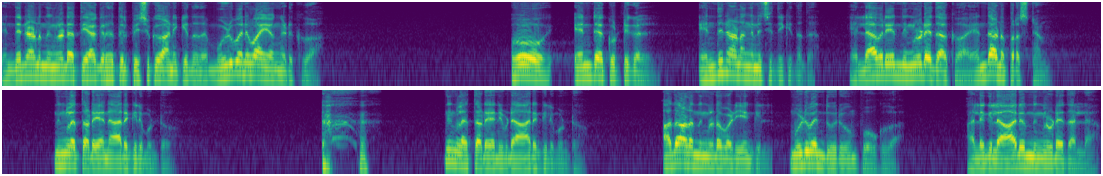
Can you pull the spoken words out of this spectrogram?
എന്തിനാണ് നിങ്ങളുടെ അത്യാഗ്രഹത്തിൽ പിശുക്ക് കാണിക്കുന്നത്? മുഴുവനുമായി അങ്ങ് എടുക്കുക. ഓ എന്റെ കുട്ടികൾ എന്തിനാണ് അങ്ങനെ ചിന്തിക്കുന്നത്? എല്ലാവരെയും നിങ്ങളുടേതാക്കുക. എന്താണ് പ്രശ്നം? നിങ്ങളെ തടയാൻ ആരെങ്കിലുമുണ്ടോ? നിങ്ങളെ തടയാൻ ഇവിടെ ആരെങ്കിലുമുണ്ടോ? അതാണ് നിങ്ങളുടെ വഴിയെങ്കിൽ മുഴുവൻ ദൂരവും പോകുക. അല്ലെങ്കിൽ ആരും നിങ്ങളുടേതല്ല.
